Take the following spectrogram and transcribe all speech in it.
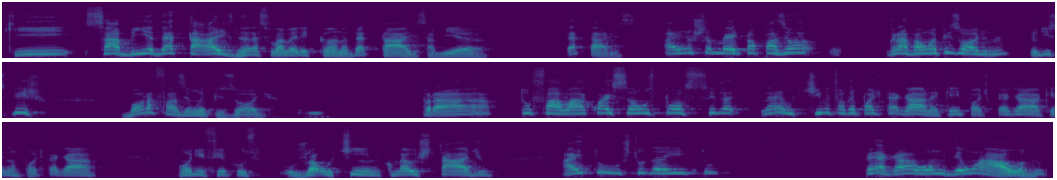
que sabia detalhes, né, da Sul-Americana, detalhes, sabia detalhes. Aí eu chamei para fazer uma, gravar um episódio, né? Eu disse, bicho, bora fazer um episódio para tu falar quais são os possíveis, né? O time que você pode pegar, né? Quem pode pegar, quem não pode pegar, onde fica os, o, o time, como é o estádio. Aí tu estuda aí, tu pegar, o homem deu uma aula, viu?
